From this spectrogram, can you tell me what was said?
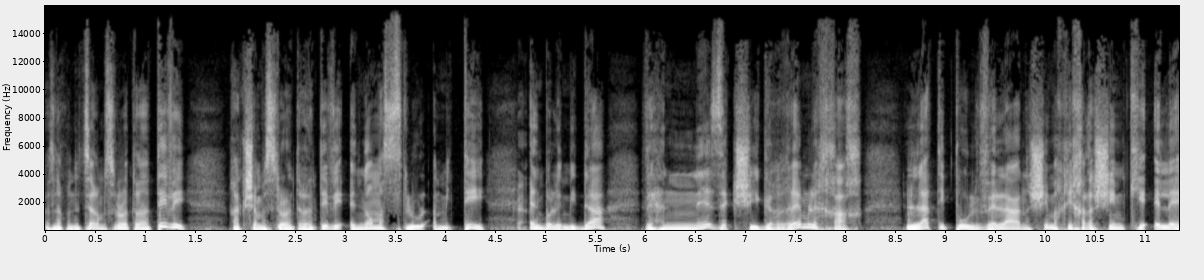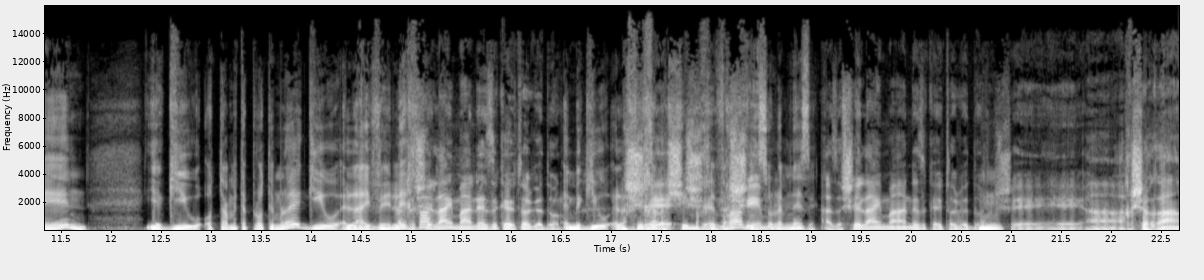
אז אנחנו נייצר מסלול אלטרנטיבי, רק שהמסלול האלטרנטיבי אינו מסלול אמיתי, כן. אין בו למידה, והנזק שיגרם לכך לטיפול ולאנשים הכי חלשים, כי אליהן יגיעו אותן מטפלות, הם לא יגיעו אליי אז ואליך, השאלה היא מה הנזק היותר גדול. הם יגיעו אל הכי ש- חלשים בחברה שנשים- ויעשו להם נזק. אז השאלה היא מה הנזק היותר גדול, Mm-hmm. שההכשרה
